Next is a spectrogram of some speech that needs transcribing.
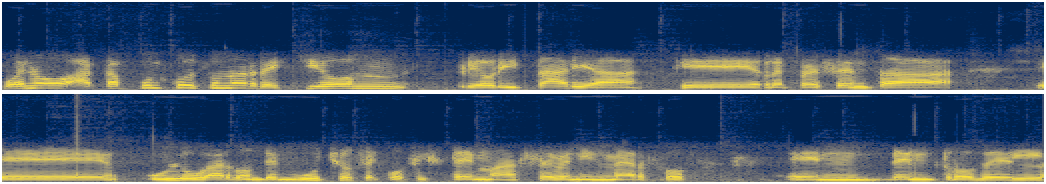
Bueno, Acapulco es una región prioritaria que representa eh, un lugar donde muchos ecosistemas se ven inmersos en dentro del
